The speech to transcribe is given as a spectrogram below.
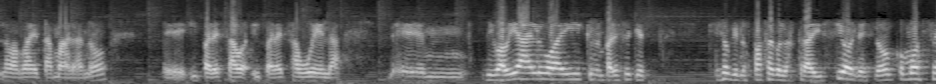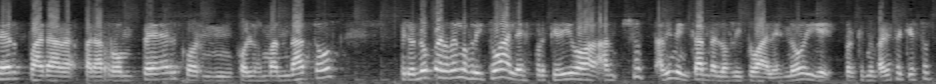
la mamá de Tamara, ¿no? Eh, y para esa y para esa abuela. Em, digo, había algo ahí que me parece que, es lo que nos pasa con las tradiciones, ¿no? ¿Cómo hacer para, para romper con, con los mandatos, pero no perder los rituales? Porque digo, a, yo, mí me encantan los rituales, ¿no? Y porque me parece que eso es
